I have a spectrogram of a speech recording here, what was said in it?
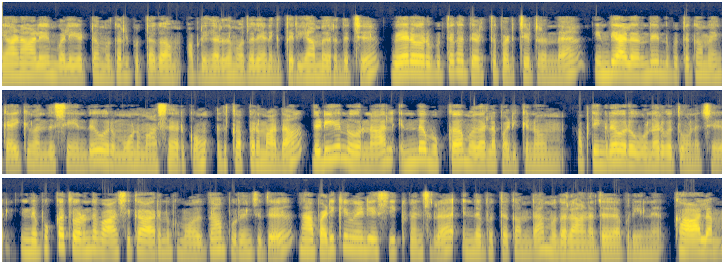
ஞானாலயம் வெளியிட்ட முதல் புத்தகம் அப்படிங்கிறது முதல்ல எனக்கு தெரியாம இருந்துச்சு. வேற ஒரு புத்தகத்தை எடுத்து படிச்சுட்டு இருந்தேன். இந்தியால இருந்து இந்த புத்தகம் என் கைக்கு வந்து சேர்ந்து ஒரு மூணு மாசம் இருக்கும். அதுக்கப்புறமா தான் திடீர்னு ஒரு நாள் இந்த புக்கை முதல்ல படிக்கணும் அப்படிங்கிற ஒரு உணர்வு தோணுச்சு. இந்த புக்கை தொடர்ந்து வாசிக்க ஆரம்பிக்கும் போது தான் புரிஞ்சுது. நான் படிக்க வேண்டிய சீக்வன்ஸ்ல இந்த புத்தகம் தான் முதலானது அப்படின்னு. காலம்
